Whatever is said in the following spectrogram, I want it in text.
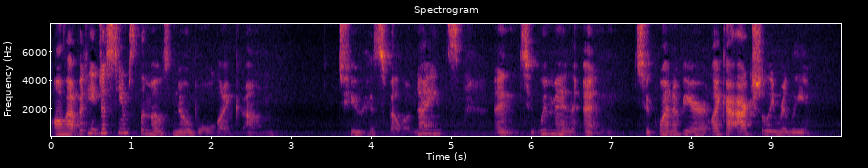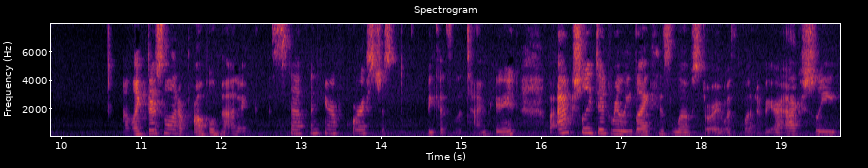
all that. But he just seems the most noble, like um, to his fellow knights and to women and to Guinevere. Like, I actually really like. There's a lot of problematic stuff in here, of course, just because of the time period. But I actually did really like his love story with Guinevere. I actually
